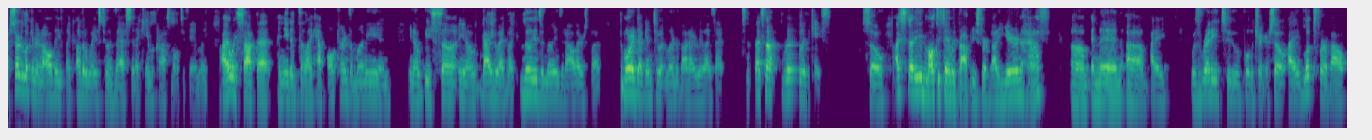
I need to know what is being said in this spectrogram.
I started looking at all these like other ways to invest and I came across multifamily. I always thought that I needed to like have all kinds of money and you know be some you know guy who had like millions and millions of dollars but the more I dug into it and learned about it I realized that that's not really the case. So I studied multifamily properties for about a year and a half um, and then um, I was ready to pull the trigger. So I looked for about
